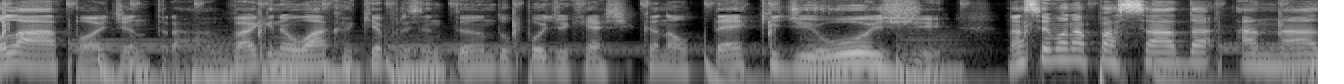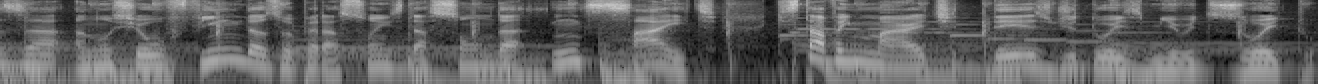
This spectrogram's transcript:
Olá, pode entrar. Wagner Waka aqui apresentando o podcast Canaltech de hoje. Na semana passada, a NASA anunciou o fim das operações da sonda InSight, que estava em Marte desde 2018.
